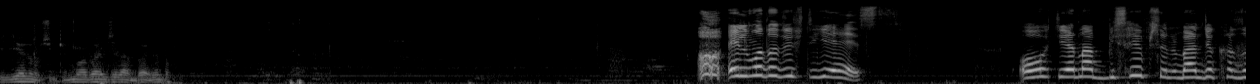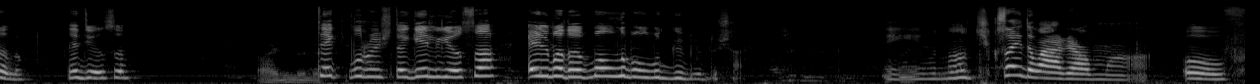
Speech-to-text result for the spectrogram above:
Biliyordum çünkü modu önceden de oynadım. Ah, elma da düştü yes. Oh Cihan biz hepsini bence kazalım. Ne diyorsun? Aynen öyle. Tek vuruşta geliyorsa elma da bollu bollu gibi düşer. İyi bundan çıksaydı var ya ama. Of.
